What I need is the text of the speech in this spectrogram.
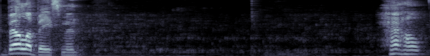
Bella basement. Help.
